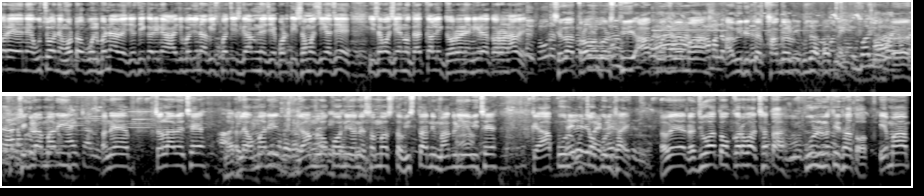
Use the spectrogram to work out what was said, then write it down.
કરે અને ઊંચો અને મોટો પુલ બનાવે જેથી કરીને આજુબાજુના વીસ પચીસ ગામને જે પડતી સમસ્યા છે એ સમસ્યાનું તાત્કાલિક ધોરણે નિરાકરણ આવે. છેલ્લા ત્રણ વર્ષથી આ કોઝવેમાં આવી રીતે થાગળ અ, મારી અને ચલાવે છે. એટલે અમારી ગામ લોકોની અને સમસ્ત વિસ્તારની માગણી એવી છે કે આ પુલ ઊંચો પુલ થાય. હવે રજૂઆતો કરવા છતાં પુલ નથી થતો. એમાં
